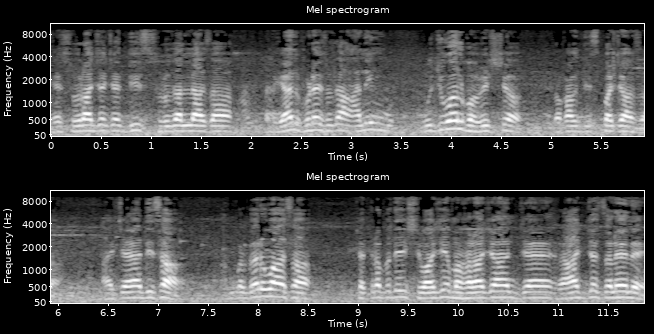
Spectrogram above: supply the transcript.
हे सुराज्याचे दीस सुरू जाल्ले आसा. आनी ह्यान फुडें सुद्दां आनीक उज्वल भविश्य लोकांक दिसपाचें आसा. आयच्या ह्या दिसा आमकां गर्व आसा. छत्रपती शिवाजी महाराजान जे राज्य चलयले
